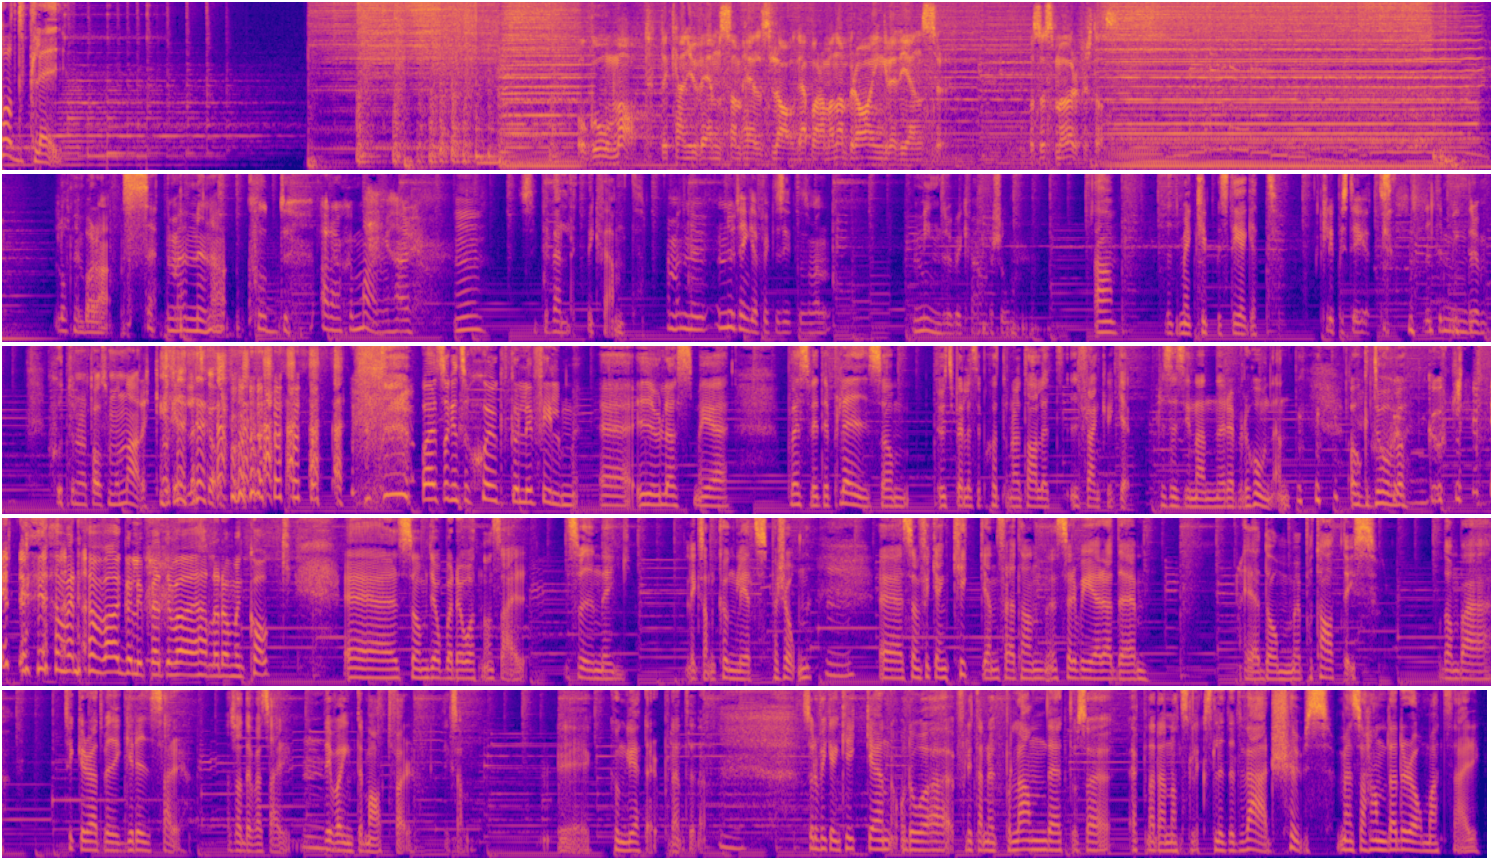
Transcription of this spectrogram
Podplay. Och god mat, det kan ju vem som helst laga, bara man har bra ingredienser. Och så smör förstås. Låt mig bara sätta mig med mina kuddarrangemang här. Mm. Sitter väldigt bekvämt. Ja, Men nu, nu tänker jag faktiskt sitta som en mindre bekväm person. Ja, lite mer klipp i steget. Klipp i steget. Lite mindre 1700-talsmonark. Okej, let's go. Och jag såg en så sjukt gullig film eh, i julas med på SVT Play som utspelar sig på 1700-talet i Frankrike precis innan revolutionen. Och då var, Gullig. ja, men den var gullig för att det var, handlade om en kock eh, som jobbade åt någon så här svinig liksom, kunglighetsperson. Eh, sen fick han kicken för att han serverade eh, dem potatis. Och de bara, tycker du att vi är grisar? Alltså det var, så här, det var inte mat för liksom, eh, kungligheter på den tiden. Så då fick han kicken och då flyttade han ut på landet och så öppnade han något slags litet värdshus. Men så handlade det om att så här,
